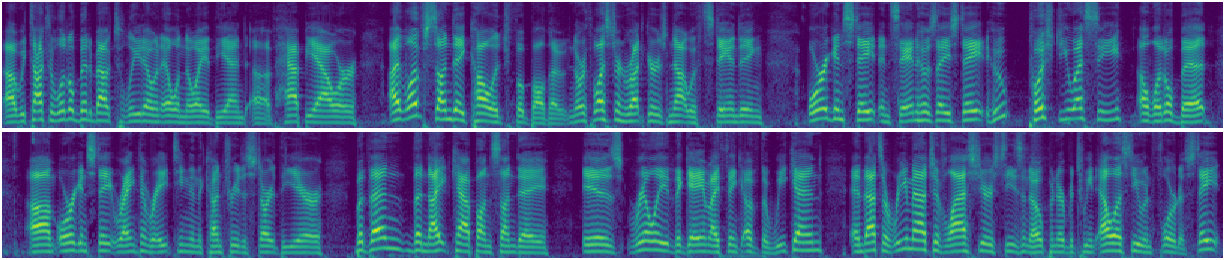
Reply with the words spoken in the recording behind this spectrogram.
Uh, we talked a little bit about Toledo and Illinois at the end of Happy Hour. I love Sunday college football, though. Northwestern Rutgers notwithstanding. Oregon State and San Jose State, who pushed USC a little bit. Um, Oregon State ranked number 18 in the country to start the year. But then the nightcap on Sunday is really the game, I think, of the weekend. And that's a rematch of last year's season opener between LSU and Florida State,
